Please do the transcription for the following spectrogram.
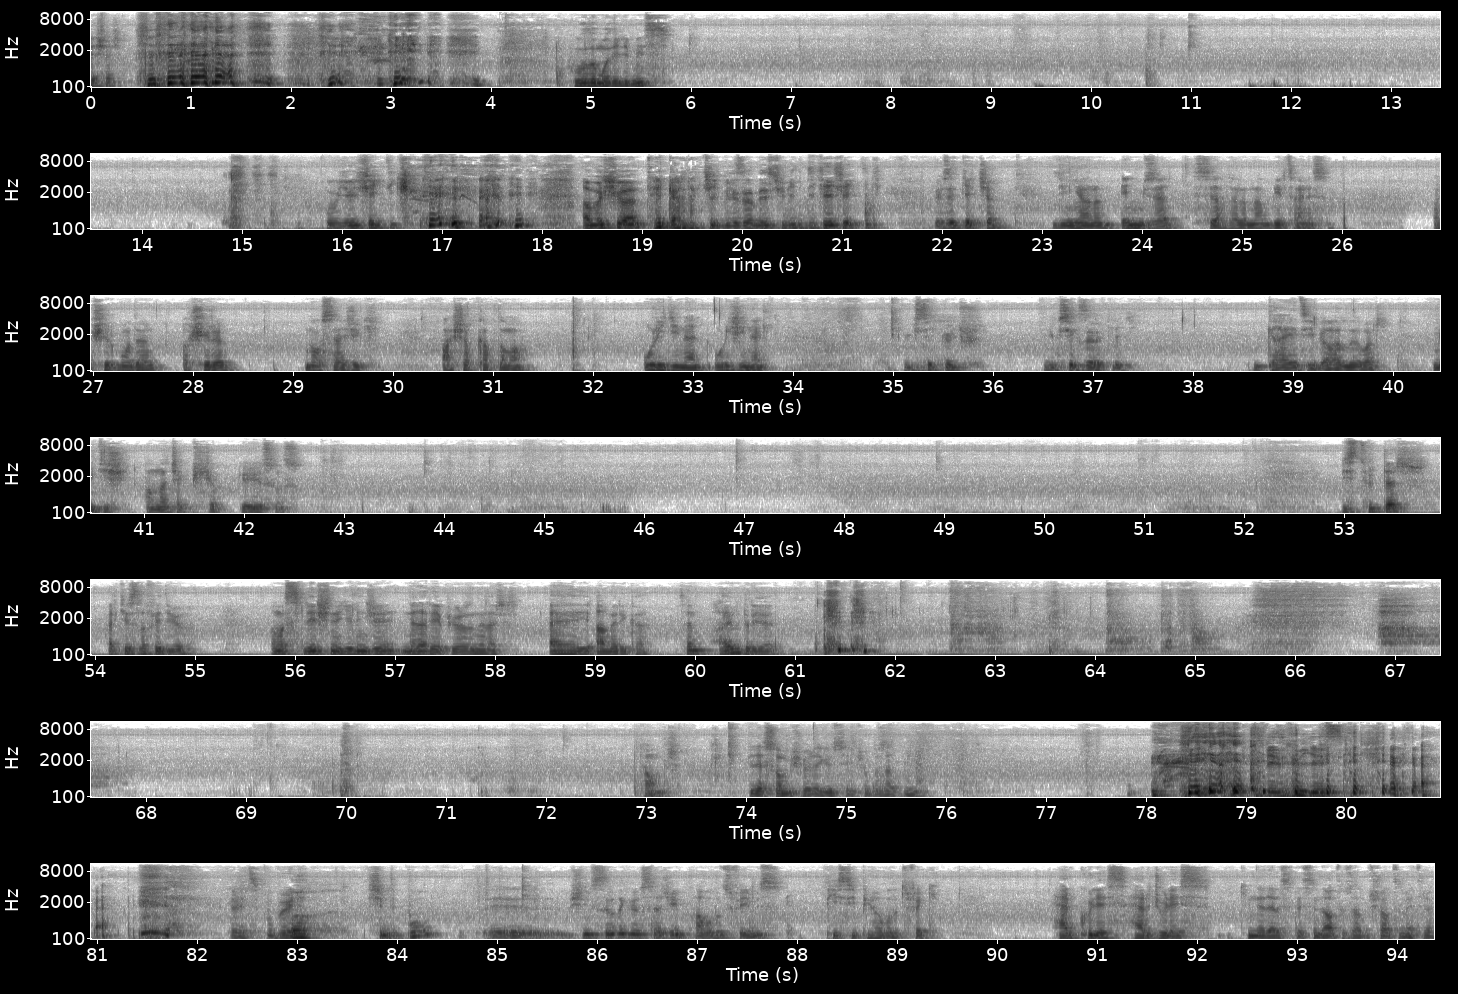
Yaşar. Hulu modelimiz. Bu videoyu çektik. Ama şu an tekrardan çekmek zorundayız çünkü dikey çektik. Özet geçeceğim. Dünyanın en güzel silahlarından bir tanesi. Aşırı modern, aşırı nostaljik, ahşap kaplama, orijinal, orijinal. Yüksek güç, yüksek zariflik. Gayet iyi bir ağırlığı var. Müthiş. Anlatacak bir şey yok. Görüyorsunuz. Biz Türkler herkes laf ediyor. Ama silah gelince neler yapıyoruz neler. Ey Amerika. Sen hayırdır ya? Tamamdır. Bir de son bir şöyle göstereyim çok uzatmayayım. Bezini geçsek. evet bu böyle. Oh. Şimdi bu e, şimdi sırada göstereceğim havalı tüfeğimiz. PCP havalı tüfek. Hercules, Hercules. Kim ne derse desin 666 metre.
